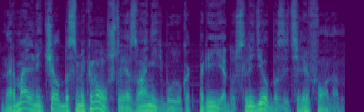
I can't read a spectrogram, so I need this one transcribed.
Нормальный чел бы смекнул, что я звонить буду, как приеду, следил бы за телефоном.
